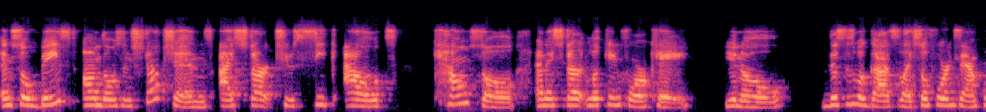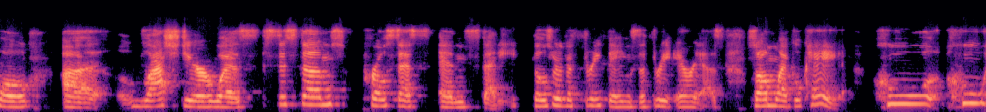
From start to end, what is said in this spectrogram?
And so based on those instructions, I start to seek out counsel and I start looking for, okay, you know, this is what God's like. So for example, uh, last year was systems, process, and study. Those were the three things, the three areas. So I'm like, okay, who who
